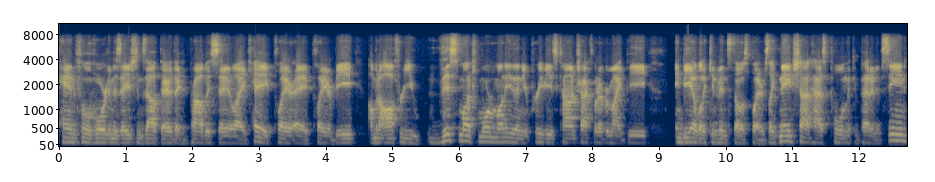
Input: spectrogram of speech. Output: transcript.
handful of organizations out there that could probably say, like, hey, player A, player B, I'm going to offer you this much more money than your previous contract, whatever it might be, and be able to convince those players. Like Nadeshot has pull in the competitive scene.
